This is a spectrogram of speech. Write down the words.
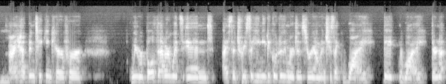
Mm. I had been taking care of her we were both at our wits end. I said teresa you need to go to the emergency room. And she's like why? They why? They're not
